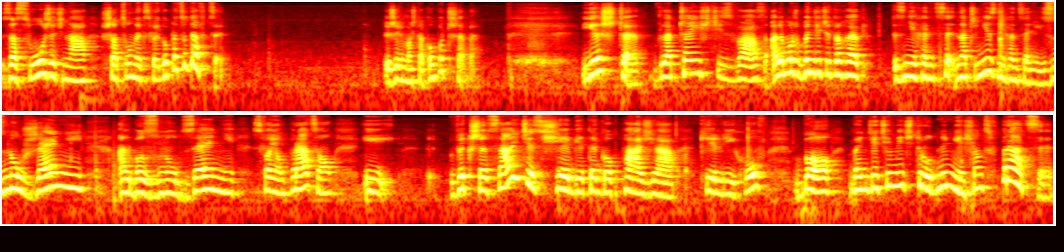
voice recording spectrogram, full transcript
zasłużyć na szacunek swojego pracodawcy jeżeli masz taką potrzebę. Jeszcze dla części z Was, ale może będziecie trochę zniechęceni, znaczy nie zniechęceni, znużeni albo znudzeni swoją pracą i wykrzesajcie z siebie tego pazia kielichów, bo będziecie mieć trudny miesiąc w pracy.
